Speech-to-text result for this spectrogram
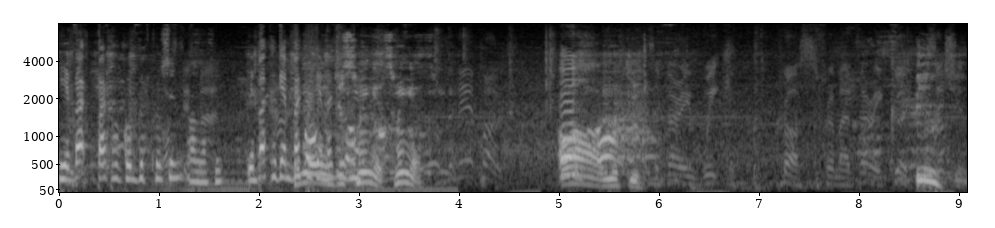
Yeah, back, back, I've got good cushion. Oh, Unlucky. Yeah, back again, back again, on, back just again. swing it, swing it. The near post. Oh, ah, Mickey. It's a very weak cross from a very good position.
